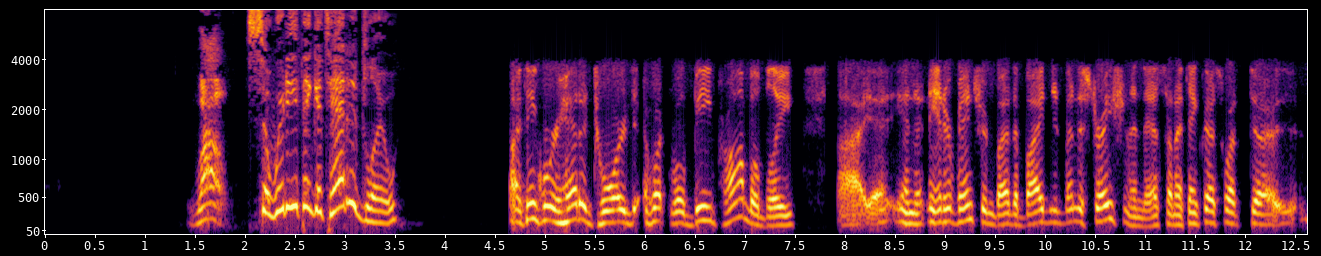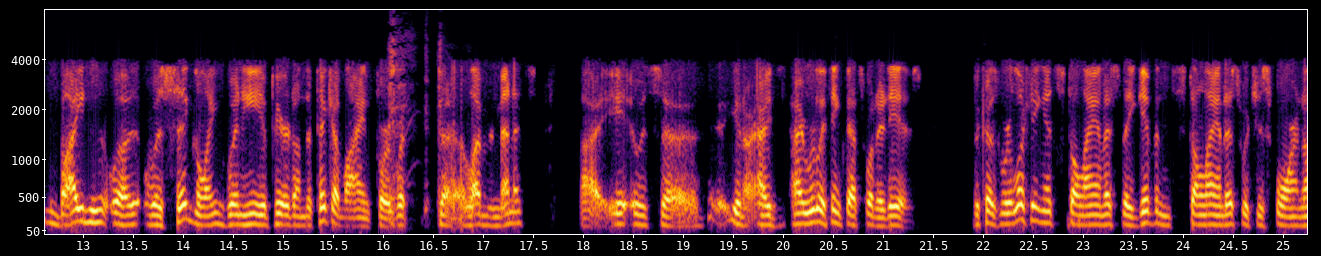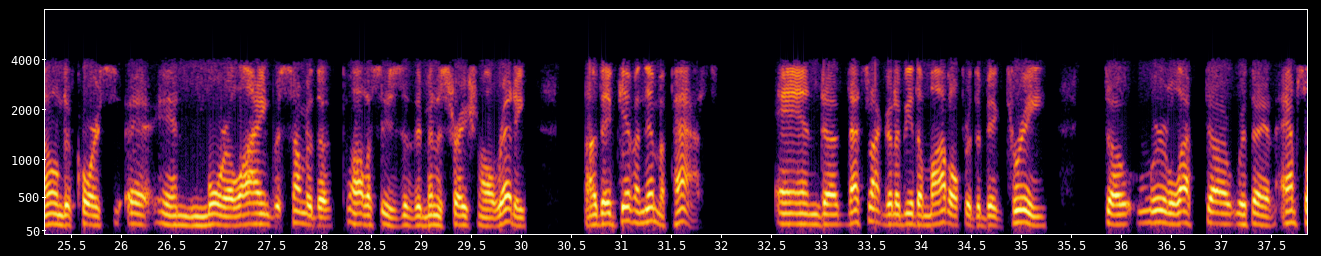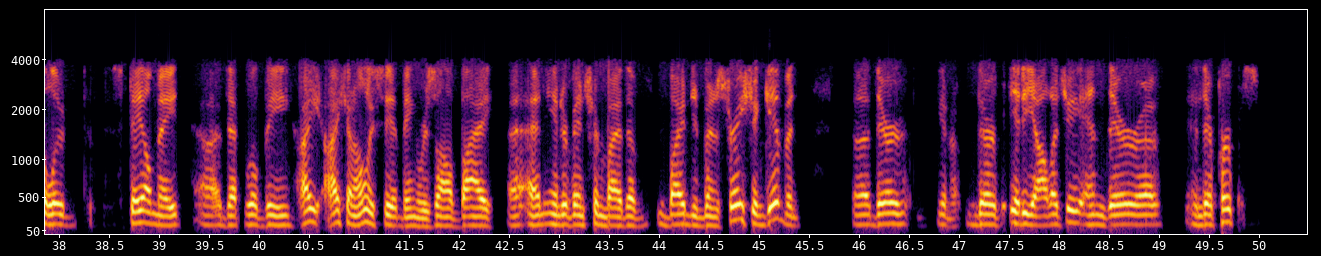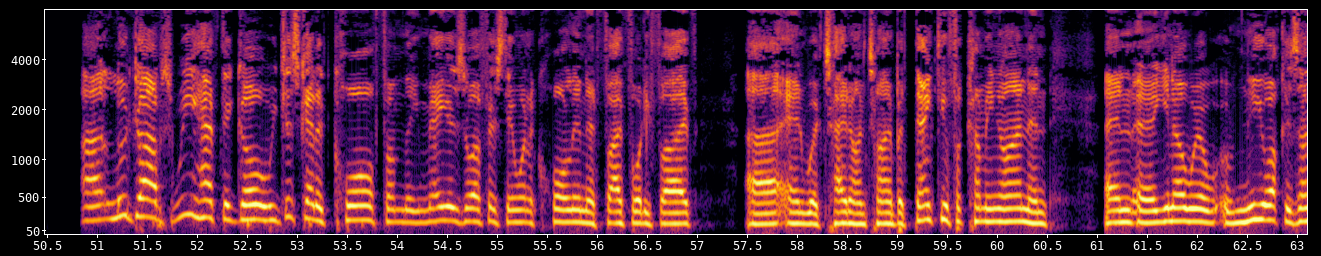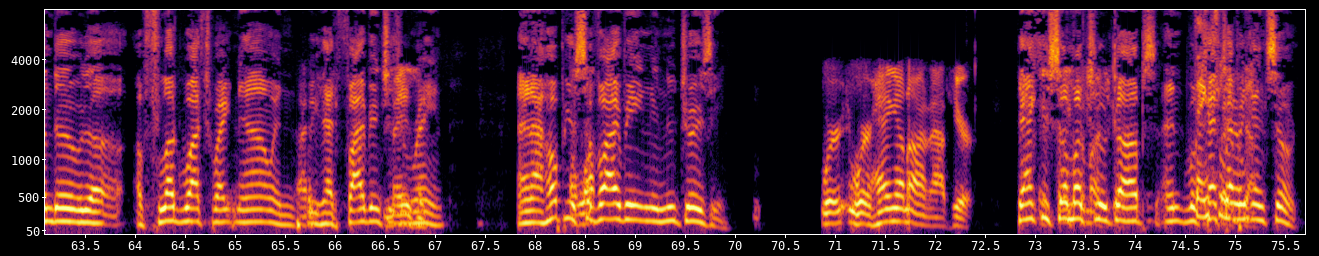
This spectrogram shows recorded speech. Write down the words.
Wow. So where do you think it's headed, Lou? I think we're headed toward what will be probably uh, an intervention by the Biden administration in this, and I think that's what uh, Biden was, was signaling when he appeared on the picket line for what uh, 11 minutes. Uh, it was, uh, you know, I I really think that's what it is, because we're looking at Stellantis. They've given Stellantis, which is foreign owned, of course, uh, and more aligned with some of the policies of the administration already uh, they've given them a pass. And uh, that's not going to be the model for the big three. So we're left uh, with an absolute stalemate uh, that will be, I, I can only see it being resolved by uh, an intervention by the Biden administration, given uh, their, you know, their ideology and their, uh, and their purpose. Uh, Lou Dobbs, we have to go. We just got a call from the mayor's office. They want to call in at 545 uh, and we're tight on time. But thank you for coming on. And and uh, you know, we're New York is under uh, a flood watch right now, and we had five inches Amazing. of rain. And I hope you're surviving in New Jersey. We're we're hanging on out here. Thank you so much, so much, Lou Dobbs, and we'll Thanks, catch up again soon.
